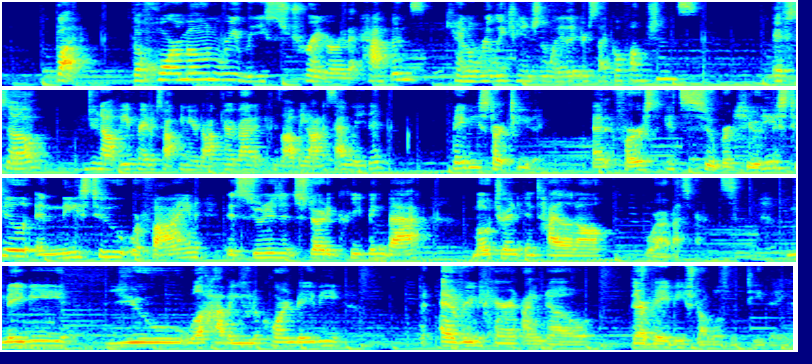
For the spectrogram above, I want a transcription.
But the hormone release trigger that happens can really change the way that your cycle functions. If so, do not be afraid of talking to your doctor about it because I'll be honest, I waited. Babies start teething. And at first, it's super cute. These two and these two were fine. As soon as it started creeping back, Motrin and Tylenol were our best friends. Maybe you will have a unicorn baby, but every parent I know, their baby struggles with teething.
